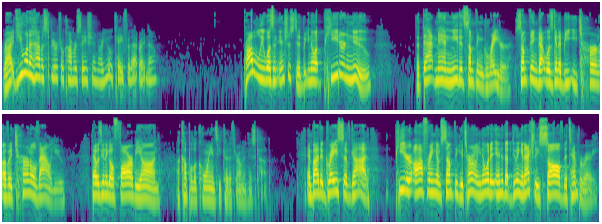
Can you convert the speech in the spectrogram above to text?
right? Do you want to have a spiritual conversation? Are you okay for that right now? Probably wasn't interested, but you know what? Peter knew that that man needed something greater, something that was going to be eternal, of eternal value, that was going to go far beyond a couple of coins he could have thrown in his cup. And by the grace of God, Peter offering him something eternal, you know what it ended up doing? It actually solved the temporary.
